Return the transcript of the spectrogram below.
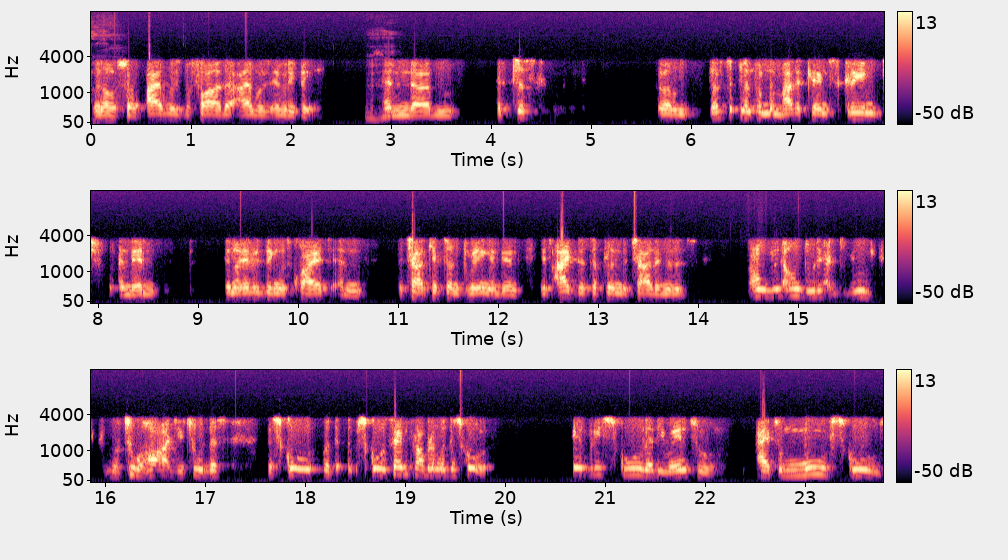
You know, so I was the father, I was everything. And um, it just, um, discipline from the mother came, screamed, and then, you know, everything was quiet and the child kept on doing. And then if I discipline the child and then it's, don't, you don't do that, you, you're too hard, you're too this. The school, with the school, same problem with the school every school that he went to, I had to move schools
